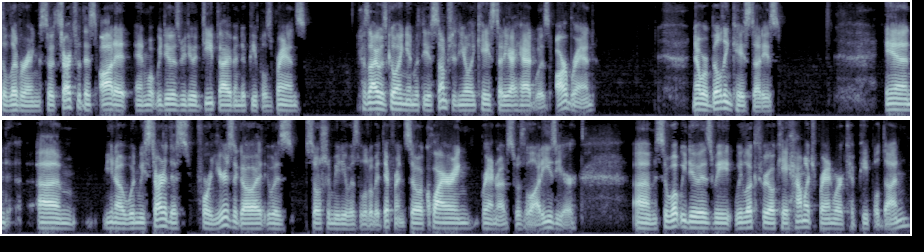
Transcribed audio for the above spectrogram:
delivering. So it starts with this audit, and what we do is we do a deep dive into people's brands. Because I was going in with the assumption the only case study I had was our brand. Now we're building case studies, and um, you know when we started this four years ago, it was social media was a little bit different. So acquiring brand reps was a lot easier. Um, so what we do is we we look through okay, how much brand work have people done?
